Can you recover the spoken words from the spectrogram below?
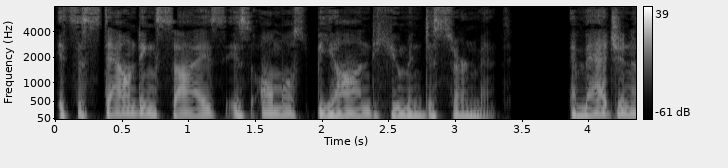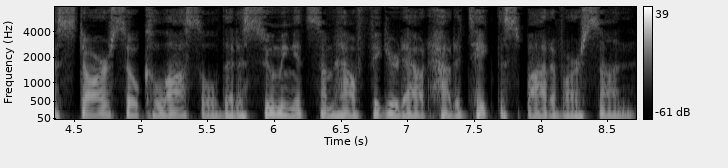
Its astounding size is almost beyond human discernment. Imagine a star so colossal that assuming it somehow figured out how to take the spot of our sun,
